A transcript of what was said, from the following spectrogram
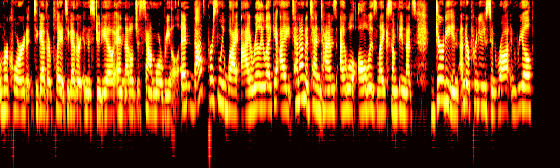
record together, play it together in the studio, and that'll just sound more real. And that's personally why I really like it. I 10 out of 10 times I will always like something that's dirty and underproduced and raw and real.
